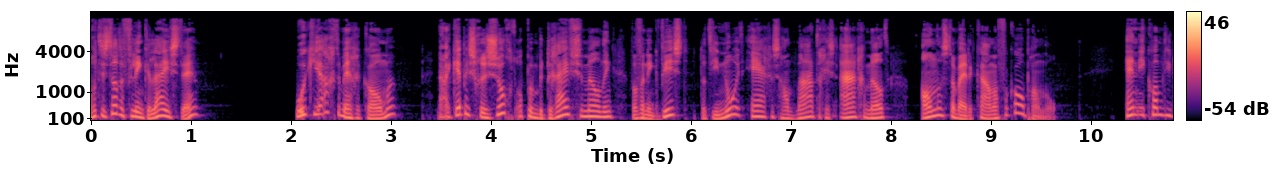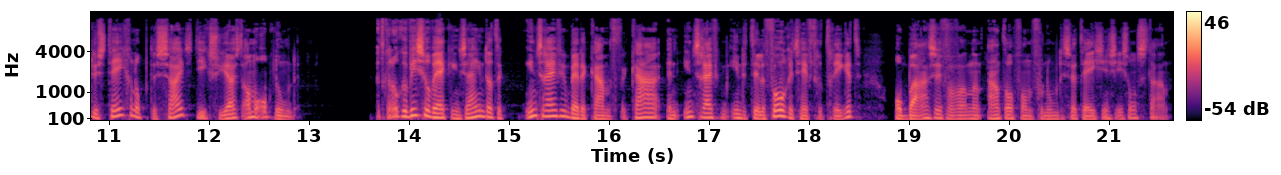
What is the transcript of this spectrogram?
Wat is dat een flinke lijst, hè? Hoe ik hierachter ben gekomen? Nou, ik heb eens gezocht op een bedrijfsvermelding waarvan ik wist dat die nooit ergens handmatig is aangemeld, anders dan bij de Kamer van Koophandel. En ik kwam die dus tegen op de sites die ik zojuist allemaal opnoemde. Het kan ook een wisselwerking zijn dat de inschrijving bij de KMVK een inschrijving in de telefoongids heeft getriggerd op basis van een aantal van vernoemde citations is ontstaan.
